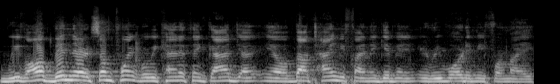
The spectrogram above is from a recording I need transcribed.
We've all been there at some point where we kind of think, God, uh, you know, about time you finally given, you rewarded me for my,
